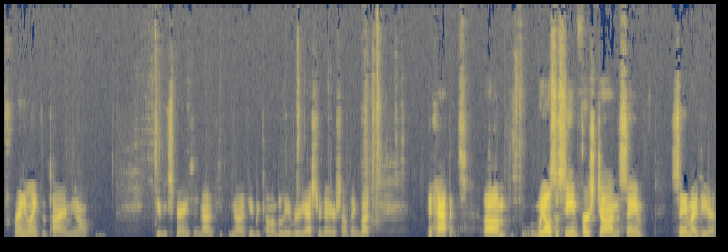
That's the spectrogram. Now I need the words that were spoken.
for any length of time, you know, you've experienced it. Not if, not if you become a believer yesterday or something, but it happens. Um, we also see in First John the same same idea,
